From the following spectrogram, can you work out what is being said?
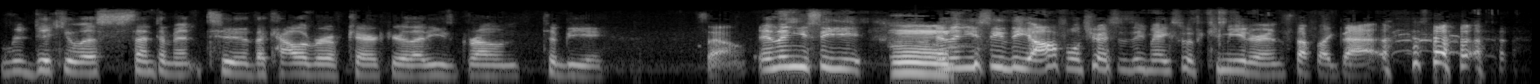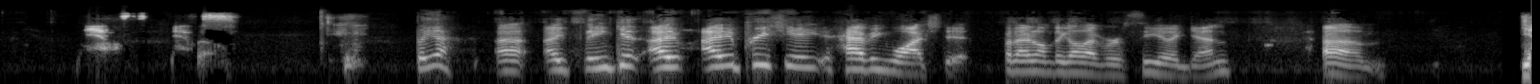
ridiculous sentiment to the caliber of character that he's grown to be so and then you see Mm, and then you see the awful choices he makes with commuter and stuff like that. yes. yes. but yeah, uh, I think it. I I appreciate having watched it, but I don't think I'll ever see it again. Um, yeah,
